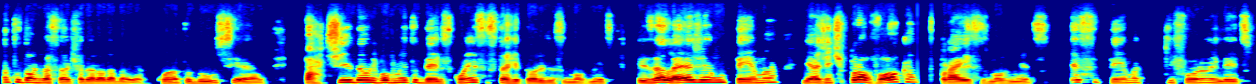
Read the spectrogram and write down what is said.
tanto da Universidade Federal da Bahia quanto do UCL, partir do envolvimento deles com esses territórios, esses movimentos, eles elegem um tema e a gente provoca para esses movimentos esse tema que foram eleitos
